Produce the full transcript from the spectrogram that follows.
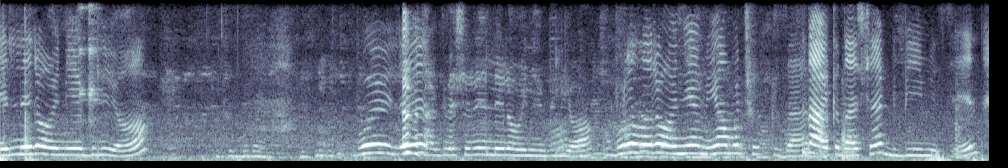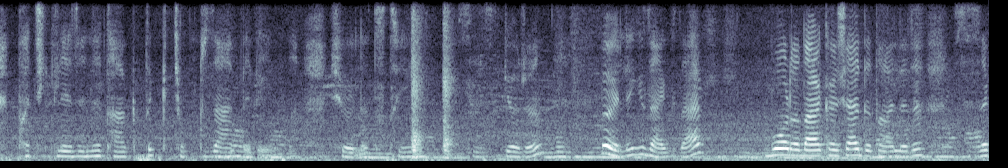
Elleri oynayabiliyor. Böyle. Evet arkadaşlar elleri oynayabiliyor. Buraları oynayamıyor ama çok güzel. Şimdi arkadaşlar bebeğimizin patiklerini taktık. Çok güzel bebeğim var. Şöyle tutayım siz görün. Böyle güzel güzel. Bu arada arkadaşlar detayları size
